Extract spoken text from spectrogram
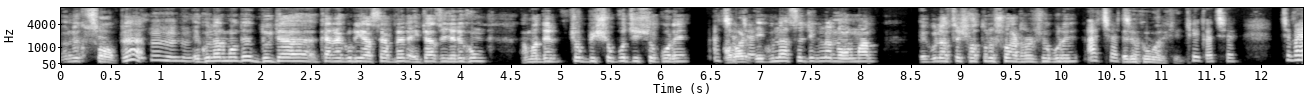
অনেক সফট হ্যাঁ। এগুলোর মধ্যে দুইটা ক্যাটাগরি আছে আপনার। এটা আছে যেরকম আমাদের চব্বিশশো পঁচিশশো করে। আচ্ছা আবার আচ্ছা। এগুলো আছে যেগুলো নর্মাল এগুলো আছে সতেরোশো আঠারোশো করে। আচ্ছা আচ্ছা। এরকম আর কি। ঠিক আছে। আচ্ছা ভাই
